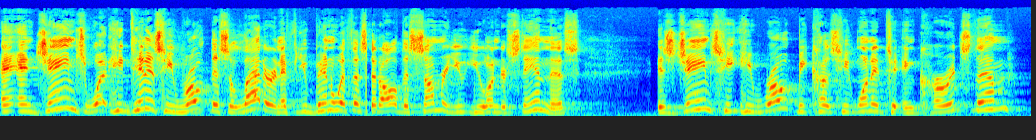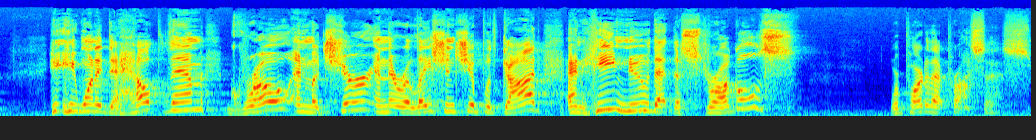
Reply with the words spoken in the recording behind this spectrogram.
And, and, James, what he did is he wrote this letter, and if you've been with us at all this summer, you, you understand this. Is James, he, he wrote because he wanted to encourage them, he, he wanted to help them grow and mature in their relationship with God, and he knew that the struggles were part of that process.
